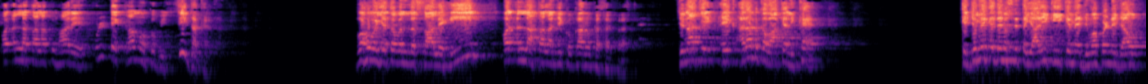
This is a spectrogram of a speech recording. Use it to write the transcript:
اور اللہ تعالیٰ تمہارے الٹے کاموں کو بھی سیدھا کر دیں وہ یتول صالحین اور اللہ تعالیٰ نے کوکاروں کا سرپرست ہے۔ چنانچہ ایک عرب کا واقعہ لکھا ہے۔ کہ جمعے کے دن اس نے تیاری کی کہ میں جمعہ پڑھنے جاؤں۔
